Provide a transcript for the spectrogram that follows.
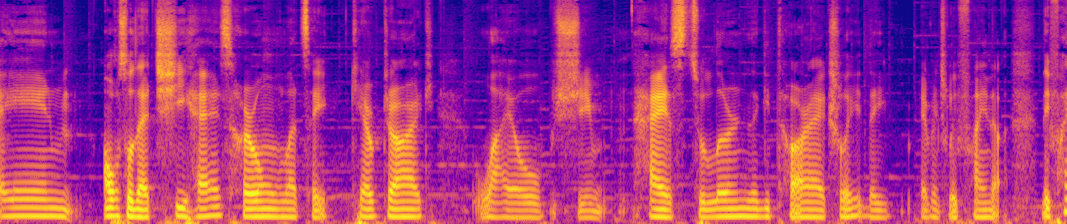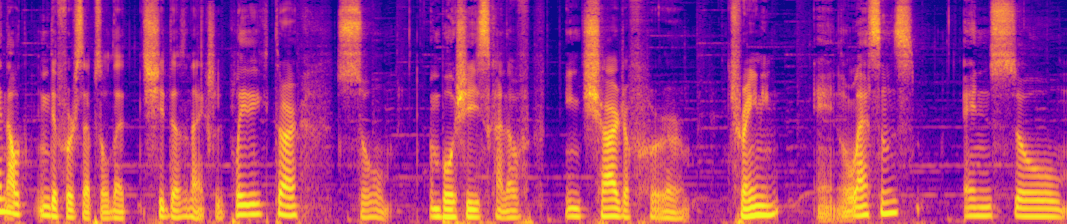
and also that she has her own, let's say, character arc while she has to learn the guitar actually they eventually find out they find out in the first episode that she doesn't actually play the guitar so Bocchi is kind of in charge of her training and lessons. And so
